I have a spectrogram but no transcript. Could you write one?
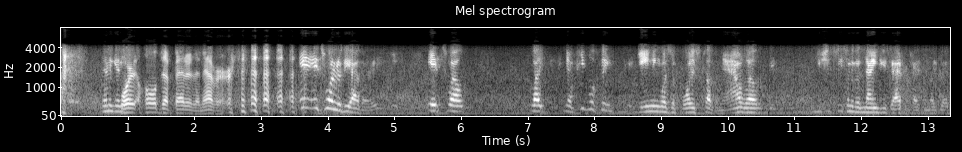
then again, or it holds up better than ever. it, it's one or the other. It, it's well, like you know, people think gaming was a boys' club now. Well, you should see some of the '90s advertising, like the,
